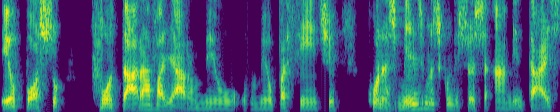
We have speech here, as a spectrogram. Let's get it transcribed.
Eu posso voltar a avaliar o meu, o meu paciente com as mesmas condições ambientais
